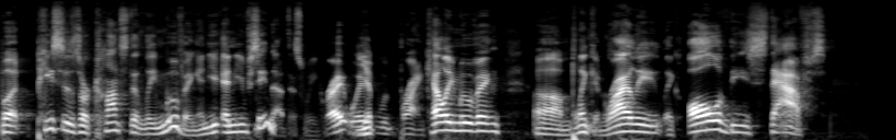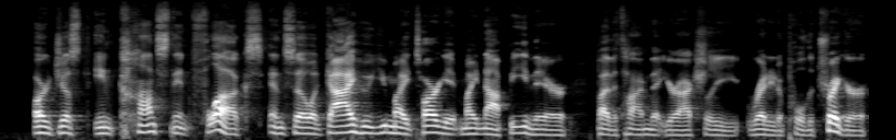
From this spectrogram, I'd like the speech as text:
but pieces are constantly moving, and you and you've seen that this week, right? With, Yep. with Brian Kelly moving, um, Lincoln Riley, like all of these staffs are just in constant flux, and so a guy who you might target might not be there by the time that you're actually ready to pull the trigger.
